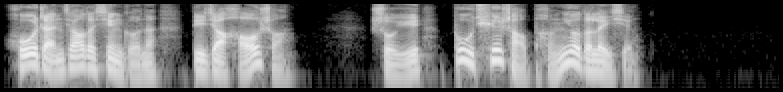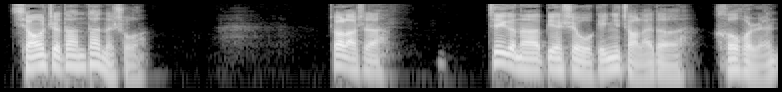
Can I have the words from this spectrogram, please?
胡展娇的性格呢，比较豪爽，属于不缺少朋友的类型。乔治淡淡的说：“赵老师，这个呢，便是我给你找来的合伙人，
